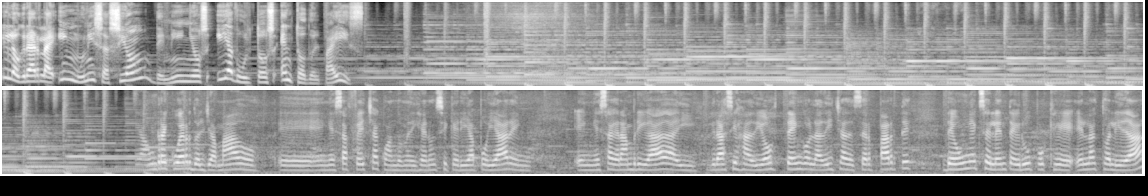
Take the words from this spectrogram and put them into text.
y lograr la inmunización de niños y adultos en todo el país. Recuerdo el llamado eh, en esa fecha cuando me dijeron si quería apoyar en, en esa gran brigada y gracias a Dios tengo la dicha de ser parte de un excelente grupo que en la actualidad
